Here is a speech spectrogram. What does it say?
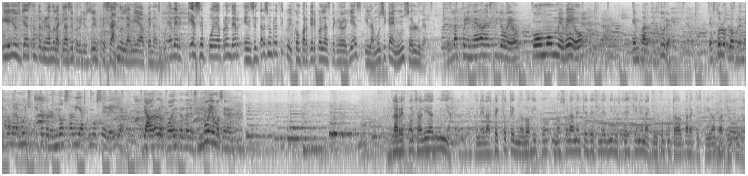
Y ellos ya están terminando la clase, pero yo estoy empezando la mía apenas. Voy a ver qué se puede aprender en sentarse un ratico y compartir con las tecnologías y la música en un solo lugar. Es la primera vez que yo veo cómo me veo en partitura. Esto lo, lo aprendí cuando era muy chiquito, pero no sabía cómo se veía. Y ahora lo puedo entender, es muy emocionante. La responsabilidad mía en el aspecto tecnológico no solamente es decirles, mire, ustedes tienen aquí un computador para que escriban partituras.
